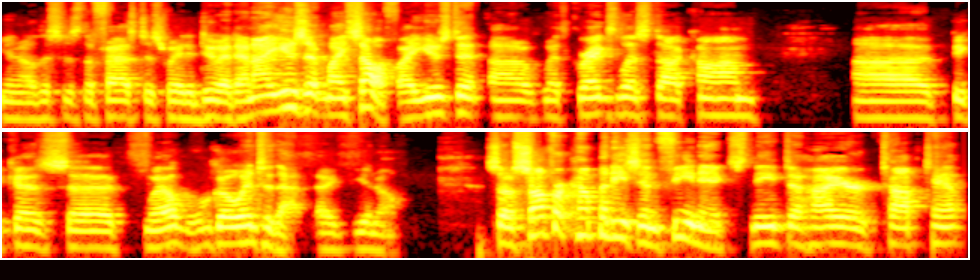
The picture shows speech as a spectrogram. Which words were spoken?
you know, this is the fastest way to do it. And I use it myself. I used it uh, with gregslist.com uh, because, uh, well, we'll go into that, I, you know. So software companies in Phoenix need to hire top ta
